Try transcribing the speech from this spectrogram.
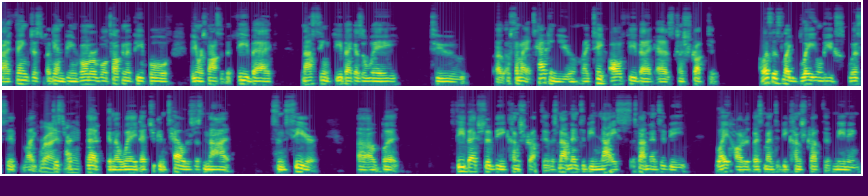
I think just again being vulnerable, talking to people, being responsive to feedback, not seeing feedback as a way to uh, of somebody attacking you. Like take all feedback as constructive, unless it's like blatantly explicit, like right, disrespect right. in a way that you can tell is just not sincere. Uh, but feedback should be constructive. It's not meant to be nice. It's not meant to be lighthearted, but it's meant to be constructive, meaning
